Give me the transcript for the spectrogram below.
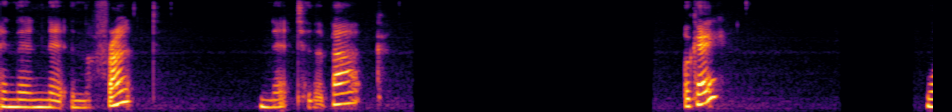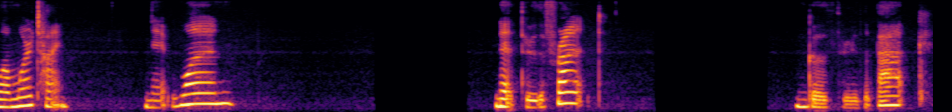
and then knit in the front, knit to the back. Okay? One more time. Knit one, knit through the front, go through the back.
